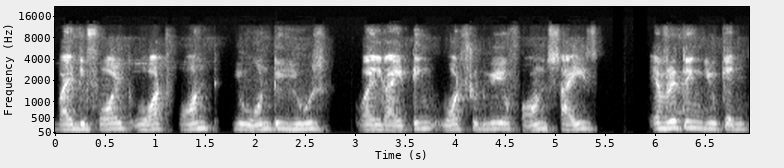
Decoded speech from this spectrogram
By default what font you want to use while writing what should be your font size everything you can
